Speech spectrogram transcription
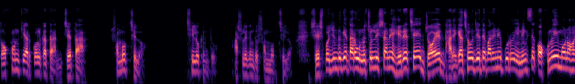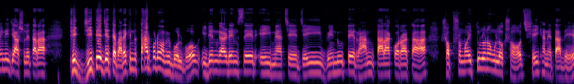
তখন কি আর কলকাতার জেতা সম্ভব ছিল? ছিল কিন্তু। আসলে কিন্তু সম্ভব ছিল। শেষ পর্যন্ত গিয়ে তারা উনচল্লিশ রানে হেরেছে, জয়ের ধারে কাছেও যেতে পারেনি, পুরো ইনিংসে কখনোই মনে হয়নি যে আসলে তারা ঠিক জিতে যেতে পারে। কিন্তু তারপরেও আমি বলব ইডেন গার্ডেন্সের এই ম্যাচে যেই ভেনুতে রান তারা করাটা সবসময় তুলনামূলক সহজ, সেইখানে তাদের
